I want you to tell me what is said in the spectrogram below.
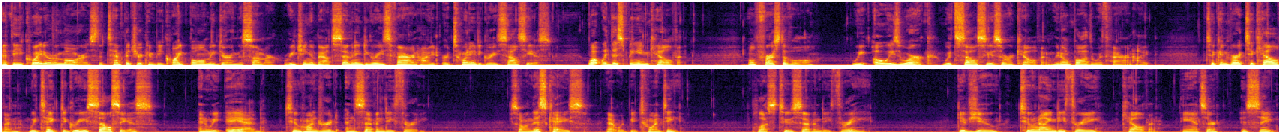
At the equator of Mars, the temperature can be quite balmy during the summer, reaching about 70 degrees Fahrenheit or 20 degrees Celsius. What would this be in Kelvin? Well, first of all, we always work with Celsius or Kelvin. We don't bother with Fahrenheit. To convert to Kelvin, we take degrees Celsius and we add 273. So in this case, that would be 20 plus 273 gives you 293 Kelvin. The answer is C.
